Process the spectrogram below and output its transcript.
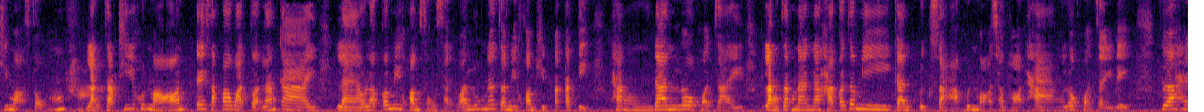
ที่เหมาะสมค่ะหลังจากที่คุณหมอได้ซักประวัติตรวจร่างกาย แล้วแล้วก็มีความสงสัยว่าลูกน่าจะมีความผิดปกติทางด้านโรคหัวใจ หลังจากนั้นนะคะก็จะมีการปรึกษาคุณหมอเฉพาะทางโรคหัวใจเด็ก เพื่อให้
